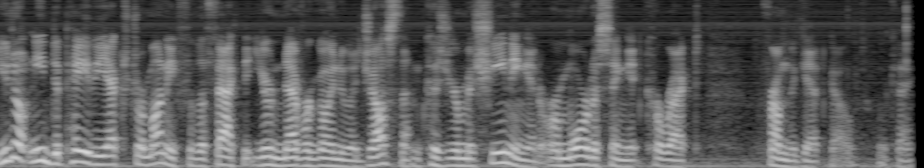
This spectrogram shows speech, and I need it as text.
you don't need to pay the extra money for the fact that you're never going to adjust them because you're machining it or mortising it correct from the get-go. Okay,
